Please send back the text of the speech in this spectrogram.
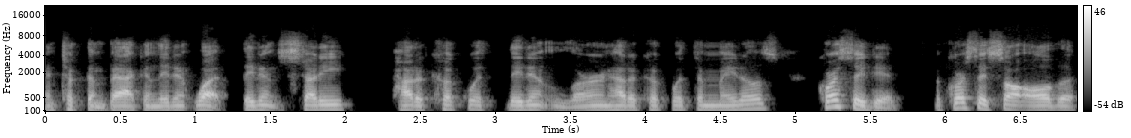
and took them back, and they didn't what? They didn't study how to cook with. They didn't learn how to cook with tomatoes. Of course they did. Of course they saw all the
